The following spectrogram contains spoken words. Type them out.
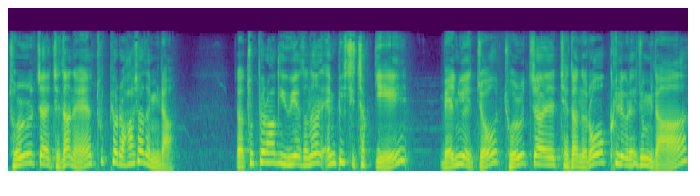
조율자의 재단에 투표를 하셔야 됩니다. 자 투표를 하기 위해서는 NPC 찾기 메뉴에 있죠? 조율자의 제단으로 클릭을 해줍니다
